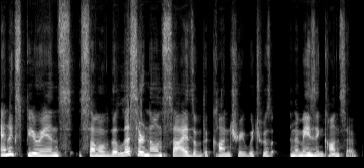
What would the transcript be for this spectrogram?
and experience some of the lesser known sides of the country, which was an amazing concept.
